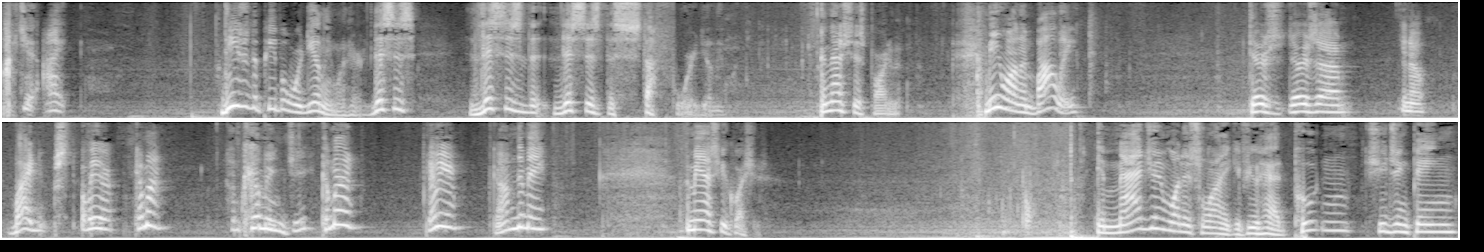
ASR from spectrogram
I I these are the people we're dealing with here. This is this is the this is the stuff we're dealing with. And that's just part of it. Meanwhile in Bali, there's there's um you know, Biden over here. Come on. I'm coming, G. Come on. Come here. Come to me. Let me ask you a question. Imagine what it's like if you had Putin, Xi Jinping,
